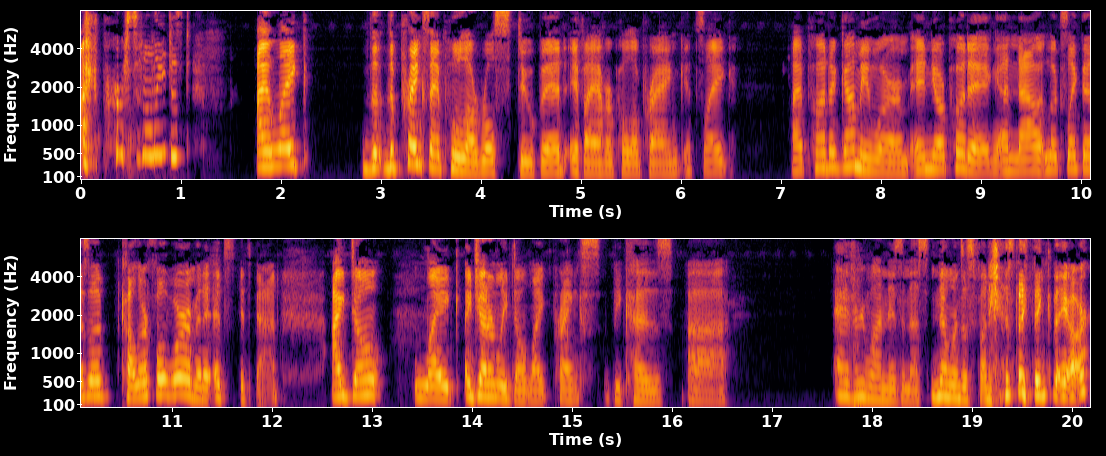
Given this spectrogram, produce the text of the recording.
I personally just I like the the pranks I pull are real stupid. If I ever pull a prank, it's like I put a gummy worm in your pudding, and now it looks like there's a colorful worm in it. It's it's bad. I don't like. I generally don't like pranks because uh, everyone isn't as no one's as funny as they think they are,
